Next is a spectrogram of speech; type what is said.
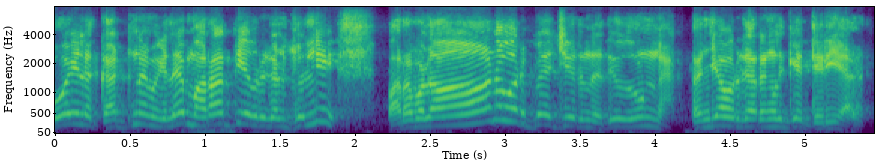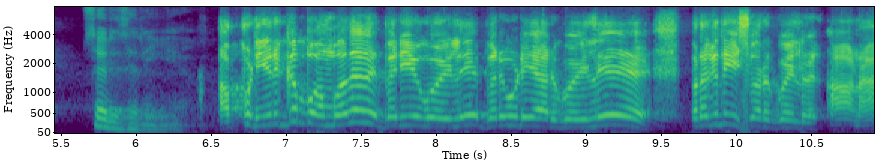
கோயிலை கட்டினவங்களே மராத்தியவர்கள் சொல்லி பரவலான ஒரு பேச்சு இருந்தது. இது உண்மை. தஞ்சாவூர்காரங்களுக்கே தெரியாது. சரி சரிங்க. அப்படி இருக்க போகும்போது அந்த பெரிய கோயில் பெருவுடையார் கோயில் பிரகதீஸ்வரர் கோயில் இருக்கு. ஆனா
